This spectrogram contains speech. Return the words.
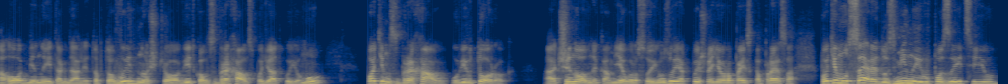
обміни і так далі. Тобто, видно, що Вітков збрехав спочатку йому, потім збрехав у вівторок чиновникам Євросоюзу, як пише європейська преса. Потім у середу змінив позицію.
